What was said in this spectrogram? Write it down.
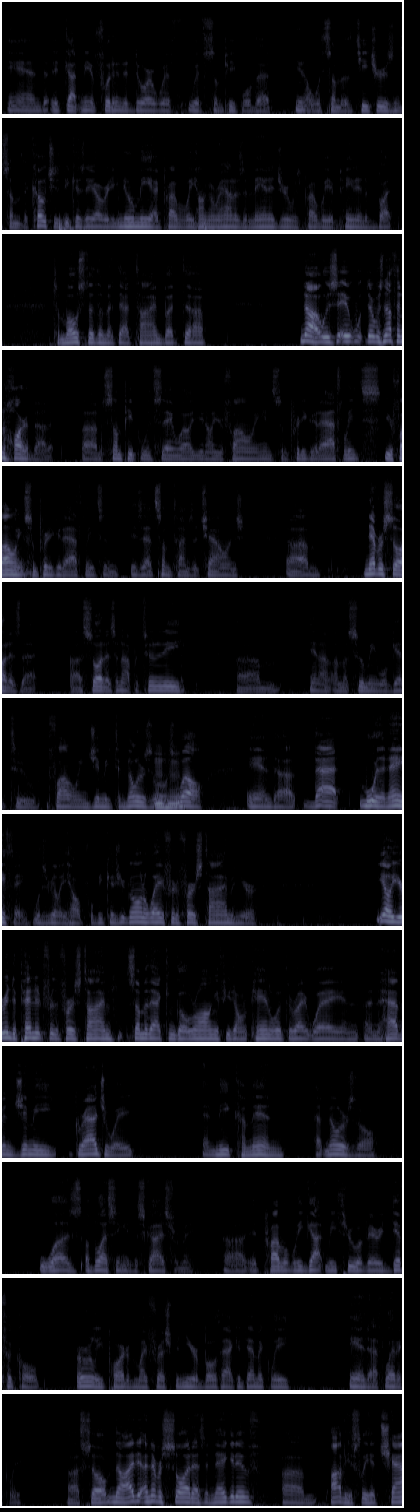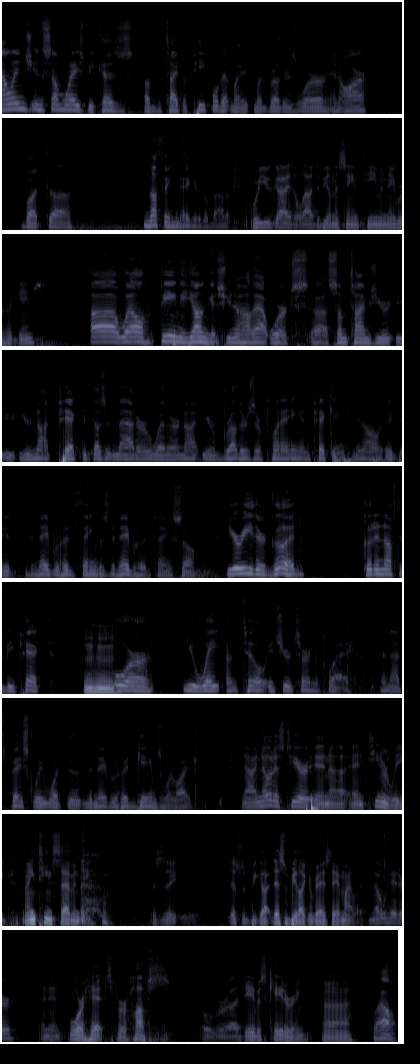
And it got me a foot in the door with, with some people that you know, with some of the teachers and some of the coaches because they already knew me. I probably hung around as a manager, was probably a pain in the butt to most of them at that time. But uh, no, it was it, there was nothing hard about it. Um, some people would say, well, you know, you're following in some pretty good athletes. You're following some pretty good athletes, and is that sometimes a challenge? Um, never saw it as that. Uh, saw it as an opportunity. Um, and I, I'm assuming we'll get to following Jimmy to Millersville as Mhm. well. And uh, that, more than anything, was really helpful because you're going away for the first time and you're, you know, you're independent for the first time. Some of that can go wrong if you don't handle it the right way. And, and having Jimmy graduate and me come in at Millersville was a blessing in disguise for me. Uh, it probably got me through a very difficult early part of my freshman year, both academically and athletically. Uh, so no, I, I never saw it as a negative. Um, obviously, a challenge in some ways because of the type of people that my, my brothers were and are, but uh, nothing negative about it. Were you guys allowed to be on the same team in neighborhood games? Uh, well, being the youngest, you know how that works. Uh, sometimes you're you're not picked. It doesn't matter whether or not your brothers are playing and picking. You know, it, it the neighborhood thing was the neighborhood thing. So you're either good, good enough to be picked, Mm-hmm. or you wait until it's your turn to play. And that's basically what the, the neighborhood games were like. Now I noticed here in uh, in Teener League, 1970. this is a this would be this would be like the greatest day of my life. No hitter and then four hits for Huffs over uh, Davis Catering. Uh, Wow,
